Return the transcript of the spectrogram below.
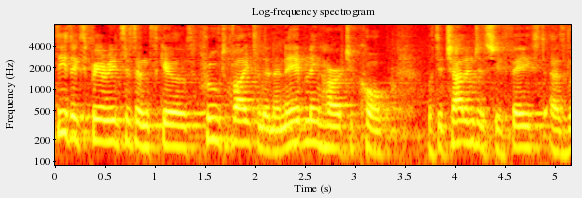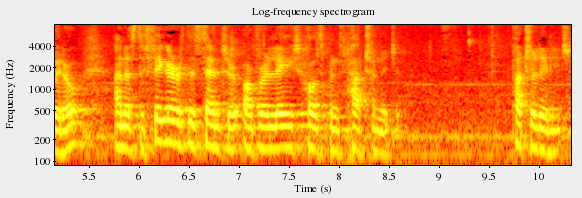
These experiences and skills proved vital in enabling her to cope with the challenges she faced as widow and as the figure at the centre of her late husband's patronage. patrilineage.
